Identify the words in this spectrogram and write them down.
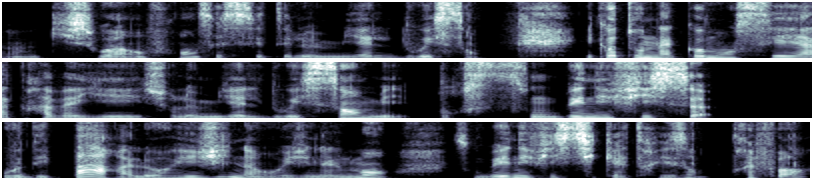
euh, qui soient en France, et c'était le miel d'Ouessant. Et quand on a commencé à travailler sur le miel d'Ouessant, mais pour son bénéfice au départ, à l'origine, originellement, son bénéfice cicatrisant très fort,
